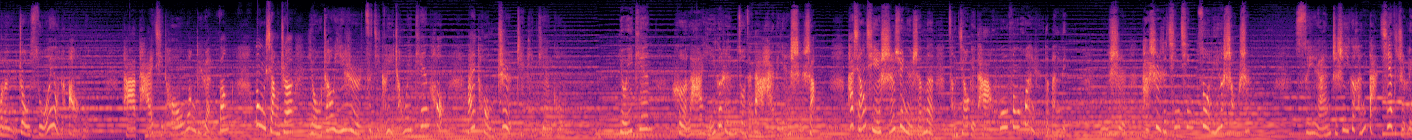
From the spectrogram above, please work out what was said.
握了宇宙所有的奥秘。她抬起头望着远方，梦想着有朝一日自己可以成为天后，来统治这片天空。有一天，赫拉一个人坐在大海的岩石上，她想起时序女神们曾教给她呼风唤雨的本领，于是她试着轻轻做了一个手势。虽然只是一个很胆怯的指令，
